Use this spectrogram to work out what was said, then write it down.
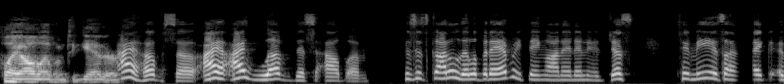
play all of them together. I hope so. I I love this album because it's got a little bit of everything on it, and it just to me is like, like uh,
